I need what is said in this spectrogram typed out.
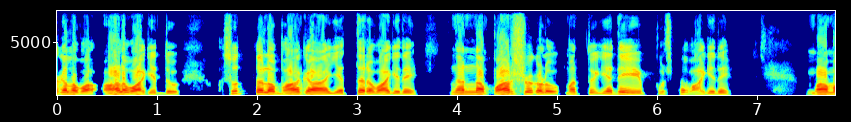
ಅಗಲವ ಆಳವಾಗಿದ್ದು ಸುತ್ತಲ ಭಾಗ ಎತ್ತರವಾಗಿದೆ. ನನ್ನ ಪಾರ್ಶ್ವಗಳು ಮತ್ತು ಎದೆ ಪುಷ್ಟವಾಗಿದೆ. ಮಮ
